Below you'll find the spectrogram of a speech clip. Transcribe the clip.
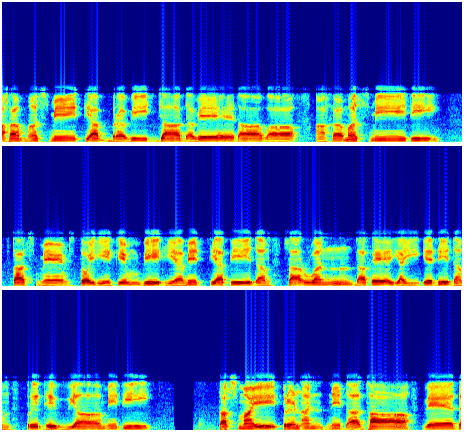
अहमस्मीत्यब्रवीज्जादवेदा वा अहमस्मीति तस्मै स्तोयि किं वीर्यमित्यपीदं सर्वं दहेयै यदिदं पृथिव्यामिति तस्मै तृणन्निदधा वेददहेदि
